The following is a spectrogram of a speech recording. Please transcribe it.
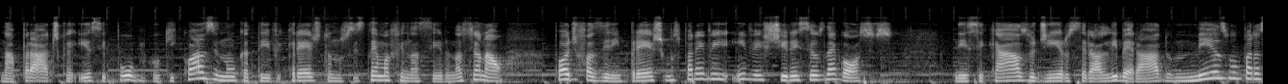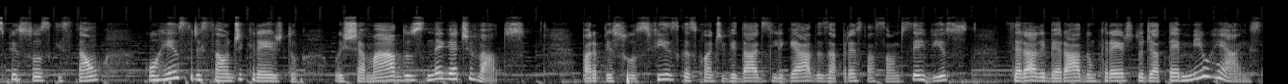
na prática, esse público, que quase nunca teve crédito no sistema financeiro nacional, pode fazer empréstimos para investir em seus negócios. Nesse caso, o dinheiro será liberado mesmo para as pessoas que estão com restrição de crédito, os chamados negativados. Para pessoas físicas com atividades ligadas à prestação de serviços, será liberado um crédito de até mil reais,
